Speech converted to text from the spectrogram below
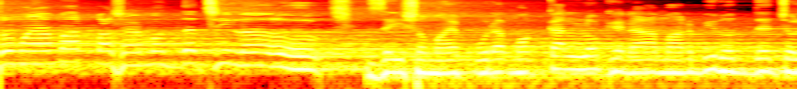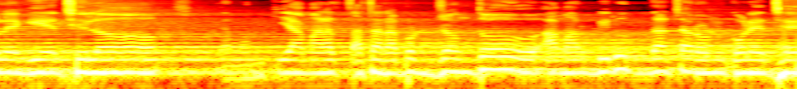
সময় আমার পাশের মধ্যে ছিল, যেই সময় পুরা মক্কার লোকেরা আমার বিরুদ্ধে চলে গিয়েছিল। এমনকি আমার চাচারা পর্যন্ত আমার বিরুদ্ধাচরণ করেছে।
